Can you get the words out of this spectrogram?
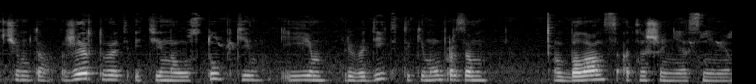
в чем-то жертвовать, идти на уступки и приводить таким образом в баланс отношения с ними.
